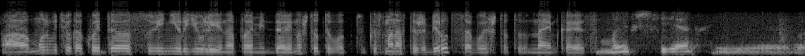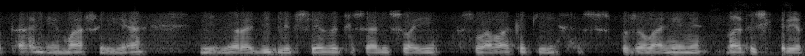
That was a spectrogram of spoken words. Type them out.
А может быть, вы какой-то сувенир Юлии на память дали? Ну, что-то вот, космонавты же берут с собой что-то на МКС? Мы все, и вот Аня, и Маша, и я, и ее родители все записали свои слова какие с пожеланиями. Но это секрет.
